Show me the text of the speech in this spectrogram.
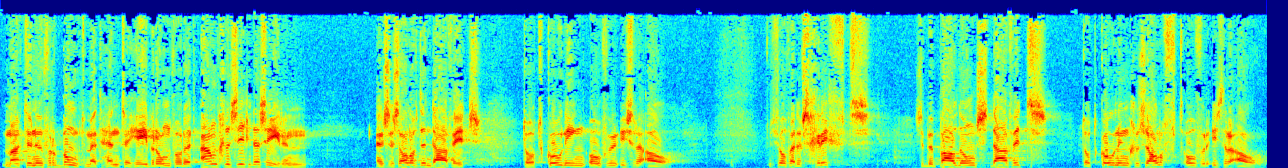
maakte een verbond met hen te Hebron voor het aangezicht des Heren. En ze zalfden David tot koning over Israël. Zover de schrift. Ze bepaalt ons David tot koning gezalfd over Israël.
